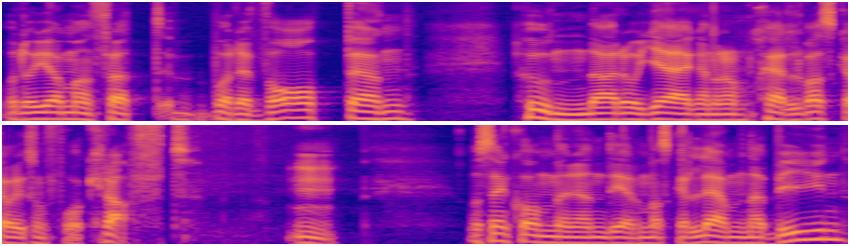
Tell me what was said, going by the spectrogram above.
Och då gör man för att både vapen, hundar och jägarna de själva ska liksom få kraft. Mm. Och sen kommer en del man ska lämna byn.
